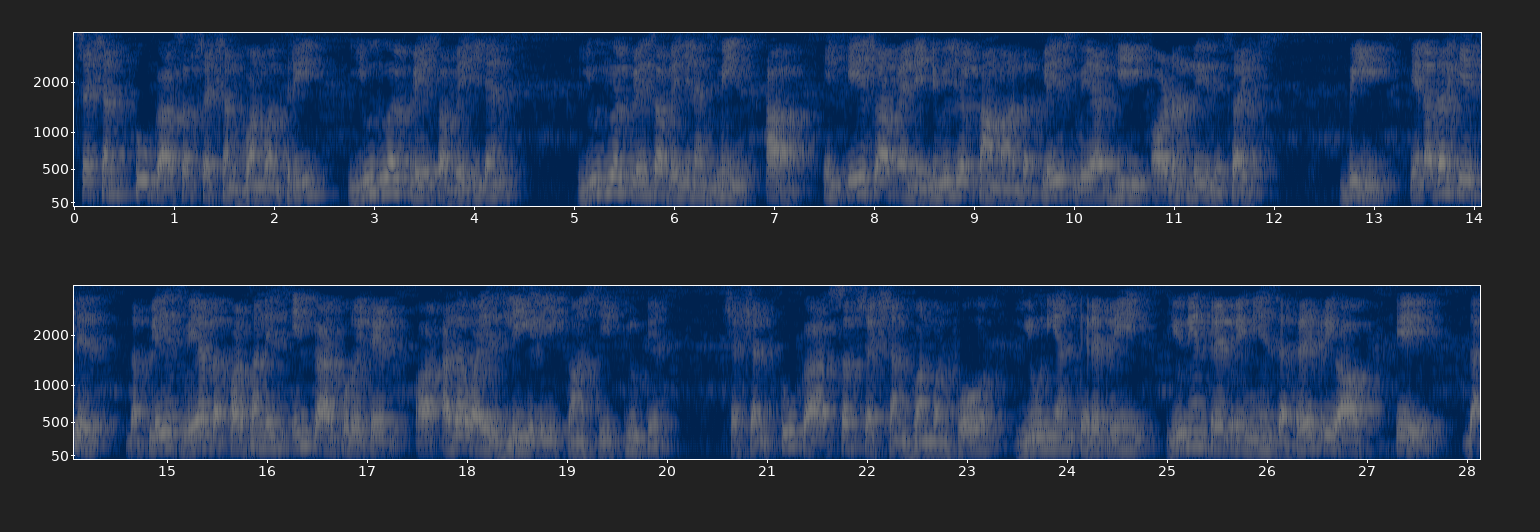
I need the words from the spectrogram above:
Section 2 का subsection 113 usual place of residence usual place of residence means a in case of an individual comma the place where he ordinarily resides बी इन अदर केसेस द प्लेस वेयर द पर्सन इज इनकारपोरेटेड और अदरवाइज लीगली कॉन्स्टिट्यूटेड सेक्शन टू का सब सेक्शन वन वन फोर यूनियन टेरिटरी यूनियन टेरिटरी मीन्स द टेरिटरी ऑफ ए द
